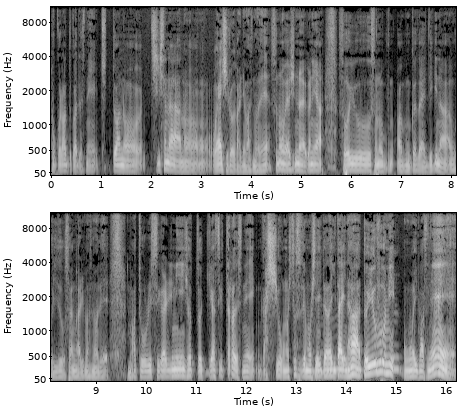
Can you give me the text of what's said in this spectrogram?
祠とかですね、ちょっとあの、小さなあの、お社がありますので、そのお社の中には、そういうその文化財的なお地蔵さんがありますので、まあ、通りすがりにちょっと気がついたらですね、合唱の一つでもしていただきたいな、というふうに思いますね。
